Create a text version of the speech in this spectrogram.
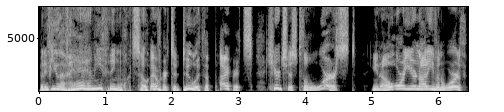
But if you have anything whatsoever to do with the Pirates, you're just the worst, you know, or you're not even worth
